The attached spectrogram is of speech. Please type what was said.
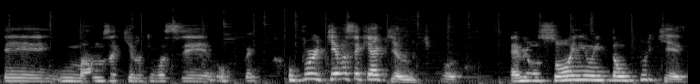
ter em mãos aquilo que você. O, o porquê você quer aquilo. Tipo, é meu sonho, então por quê?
